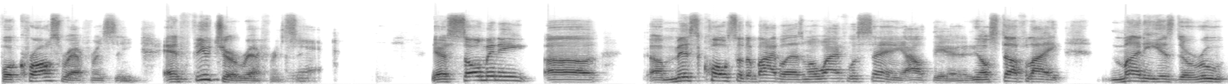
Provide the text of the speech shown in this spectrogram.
for cross referencing and future referencing. Yeah, There's so many uh, uh, misquotes of the Bible, as my wife was saying out there. You know, stuff like money is the root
